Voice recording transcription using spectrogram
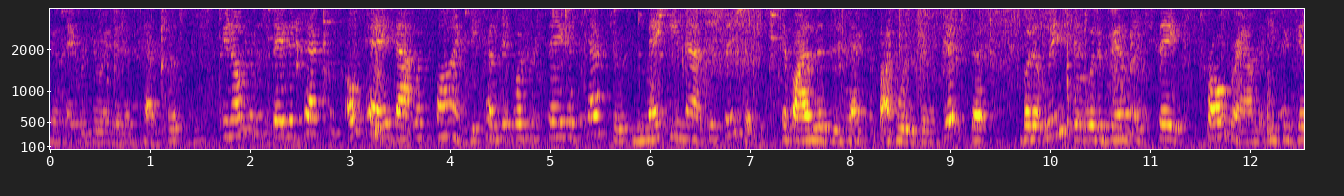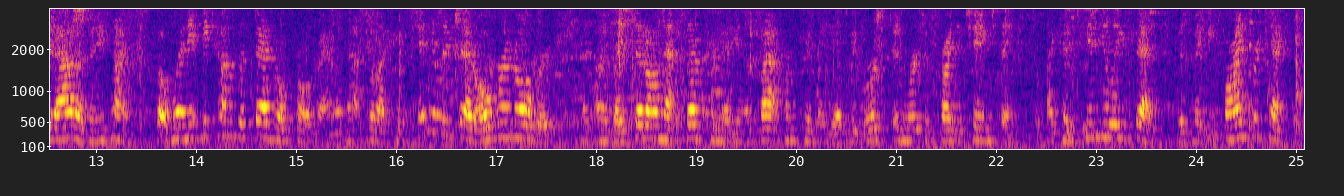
when they were doing it in Texas. You know, for the state of Texas, okay, that was fine, because it was the state of Texas making that decision. If I lived in Texas, I would have been against it, but at least it would have been a state program that you could get out of anytime. But when it becomes a federal program, and that's what I continually said over and over, and as I said on that subcommittee and the platform committee, as we worked and worked to try to change things, I continually said, this may be fine for Texas,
